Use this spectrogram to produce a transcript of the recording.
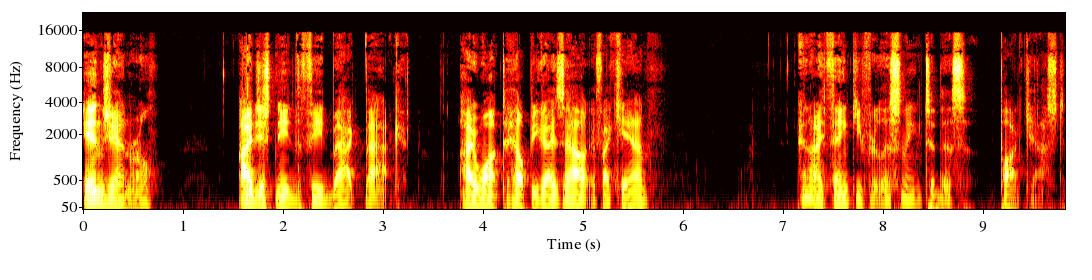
in general, I just need the feedback back. I want to help you guys out if I can. And I thank you for listening to this podcast.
